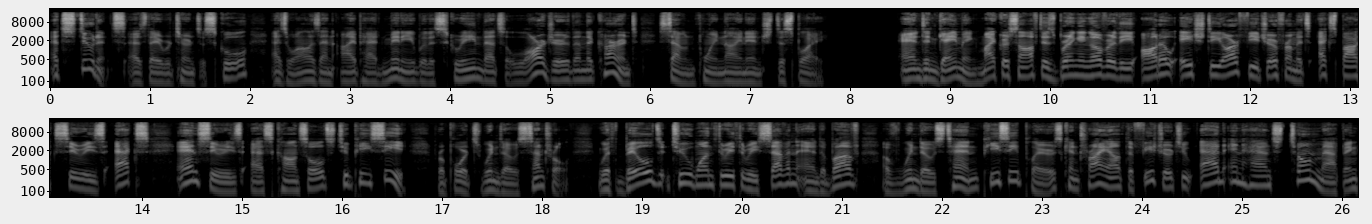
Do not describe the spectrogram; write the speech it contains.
at students as they return to school, as well as an iPad mini with a screen that's larger than the current 7.9 inch display. And in gaming, Microsoft is bringing over the Auto HDR feature from its Xbox Series X and Series S consoles to PC, reports Windows Central. With build 21337 and above of Windows 10, PC players can try out the feature to add enhanced tone mapping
